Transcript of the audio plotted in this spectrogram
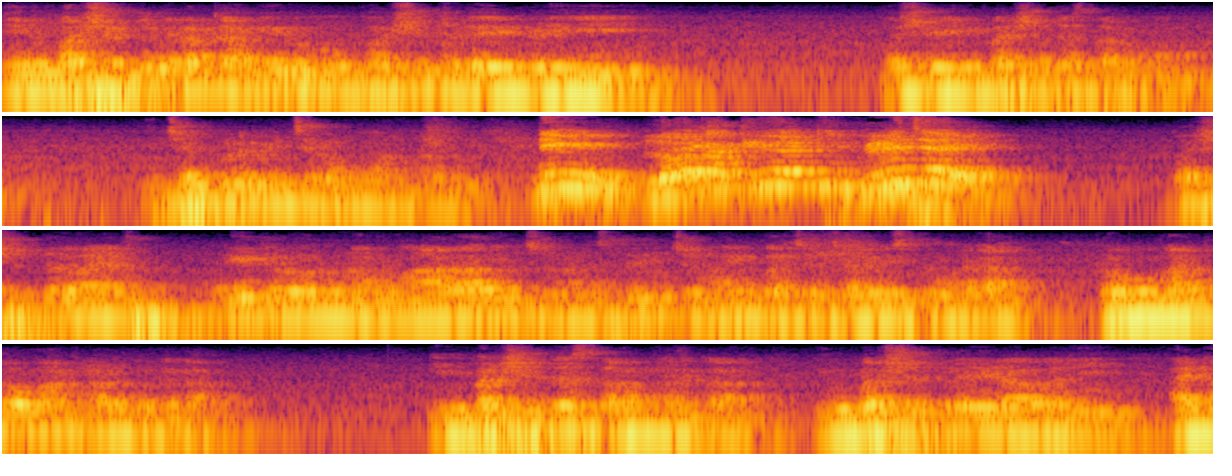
నేను పరిశుద్ధుని కనుక మీరు పరిశుద్ధుడైనడి. పరిశుద్ధ స్థలము. చెప్పులు విడిచడము అంటున్నాడు నీ లోక క్రియల్ని విడిచే పరిశుద్ధమైన రీతిలో నన్ను ఆరాధించు నన్ను స్థుతించు మహిమపరచం చదివిస్తూ ఉండగా ప్రభు మనతో మాట్లాడుతుండగా ఇది పరిశుద్ధ స్థలం కనుక నీవు పరిశుద్ధులై రావాలి. ఆయన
